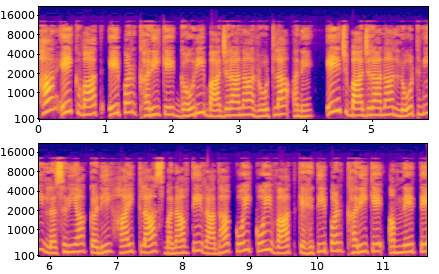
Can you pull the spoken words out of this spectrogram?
હા, એક વાત એ પણ ખરી કે ગૌરી બાજરાના રોટલા અને એ જ બાજરાના લોટની લસણિયા કઢી હાઈ ક્લાસ બનાવતી રાધા કોઈ કોઈ વાત કહેતી પણ ખરી કે અમને તે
